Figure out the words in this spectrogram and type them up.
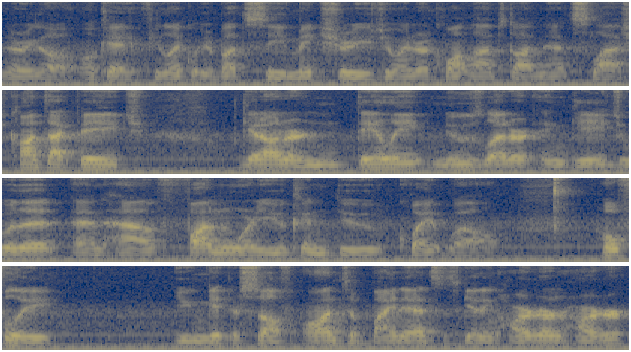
there we go. Okay, if you like what you're about to see, make sure you join our quantlabs.net slash contact page. Get on our daily newsletter, engage with it, and have fun where you can do quite well. Hopefully, you can get yourself onto Binance. It's getting harder and harder.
